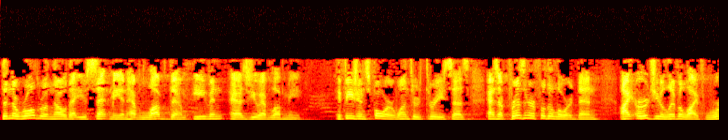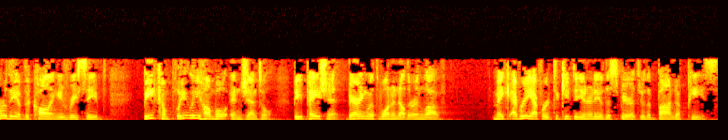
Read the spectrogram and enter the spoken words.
Then the world will know that you sent me and have loved them even as you have loved me." Ephesians 4:1 through 3 says, As a prisoner for the Lord, then, I urge you to live a life worthy of the calling you've received. Be completely humble and gentle. Be patient, bearing with one another in love. Make every effort to keep the unity of the Spirit through the bond of peace.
